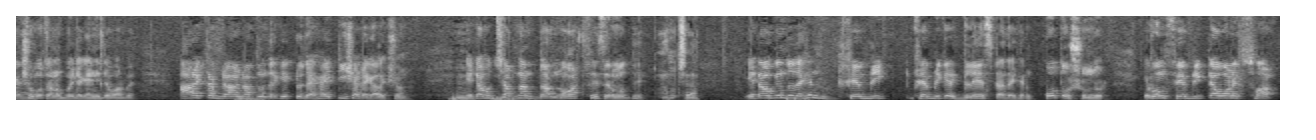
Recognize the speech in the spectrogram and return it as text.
একশো পঁচানব্বই টাকায় নিতে পারবে। আর একটা ব্র্যান্ড আপনাদেরকে একটু দেখাই টি শার্টের কালেকশন এটা হচ্ছে আপনার দ্য নর্থ ফেসের মধ্যে। আচ্ছা। এটাও কিন্তু দেখেন ফেব্রিক ফেব্রিকের গ্লেজটা দেখেন কত সুন্দর। এবং ফেব্রিকটাও অনেক সফট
